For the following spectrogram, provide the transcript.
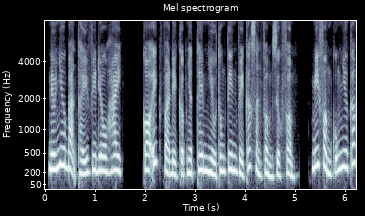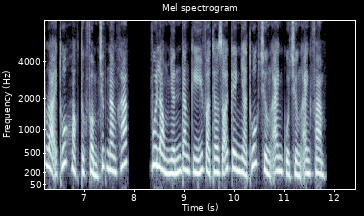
Nếu như bạn thấy video hay, có ích và để cập nhật thêm nhiều thông tin về các sản phẩm dược phẩm, mỹ phẩm cũng như các loại thuốc hoặc thực phẩm chức năng khác, vui lòng nhấn đăng ký và theo dõi kênh nhà thuốc Trường Anh của Trường Anh Farm.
